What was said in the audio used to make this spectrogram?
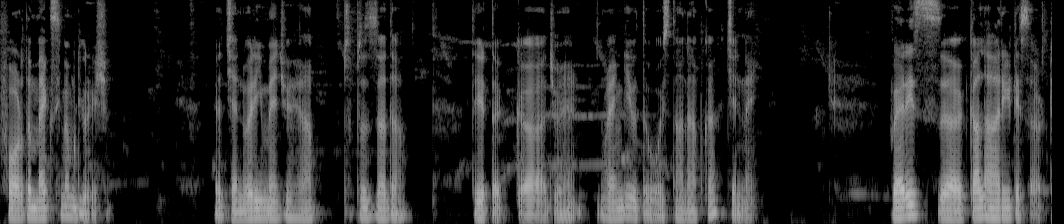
for the maximum duration जनवरी में जो है आप सबसे ज़्यादा देर तक जो है, रहेंगी तो वो स्थान है आपका Chennai. Where is Kalahari desert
